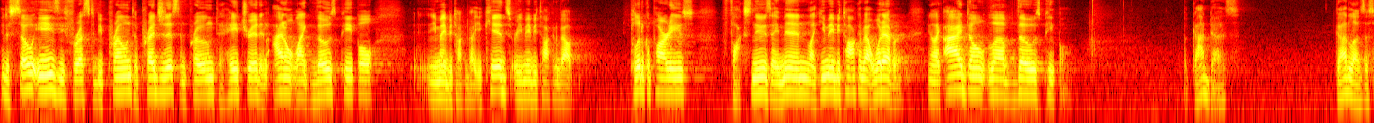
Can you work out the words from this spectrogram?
It is so easy for us to be prone to prejudice and prone to hatred, and I don't like those people. You may be talking about your kids, or you may be talking about political parties, Fox News, amen. Like you may be talking about whatever. You're like, I don't love those people. But God does. God loves us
